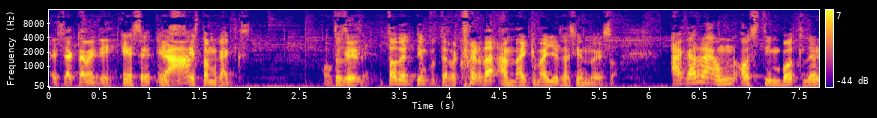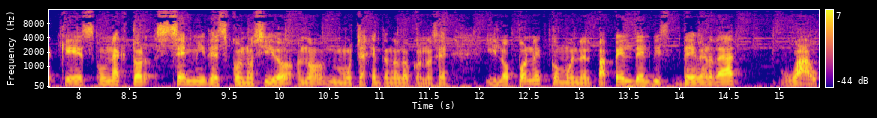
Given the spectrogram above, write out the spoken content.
Exactamente. Ese es, ¿Ya? es Tom Hanks. Ok. Entonces, todo el tiempo te recuerda a Mike Myers haciendo eso. Agarra a un Austin Butler, que es un actor semi desconocido, ¿no? Mucha gente no lo conoce, y lo pone como en el papel de Elvis, de verdad, wow.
